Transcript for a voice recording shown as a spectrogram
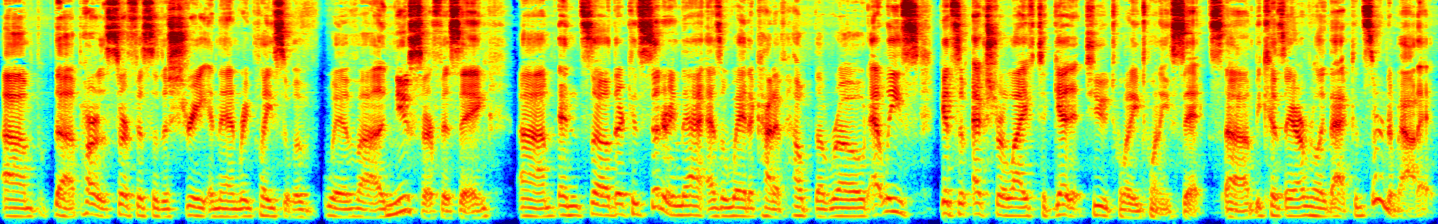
um, the part of the surface of the street and then replace it with, with uh, new surfacing. Um, and so they're considering that as a way to kind of help the road at least get some extra life to get it to 2026 uh, because they are really that concerned about it.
